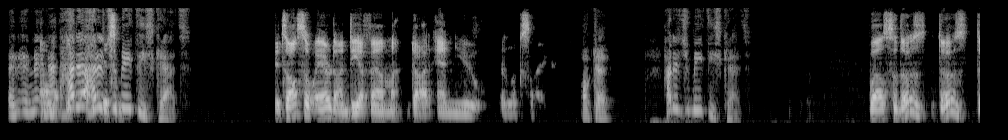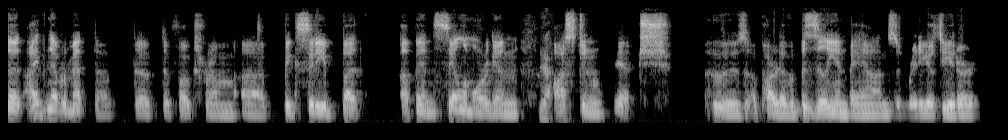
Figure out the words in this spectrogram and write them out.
And, and, and Um, how, did, how did you meet these cats? it's also aired on dfm.nu, it looks like. Okay. How did you meet these cats? Well, so those those that I've never met the the, the folks from uh, Big City, but up in Salem, Oregon, Yeah. Austin Rich, who's a part of a bazillion bands and radio theater,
